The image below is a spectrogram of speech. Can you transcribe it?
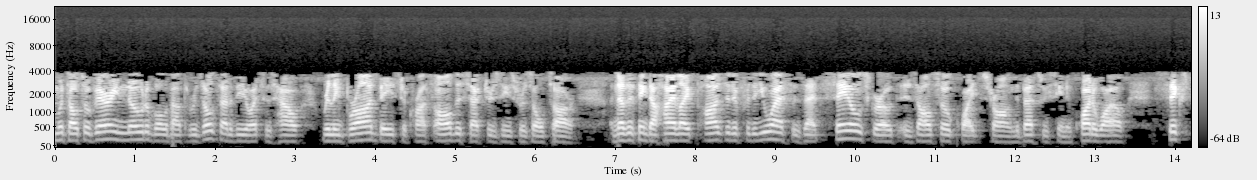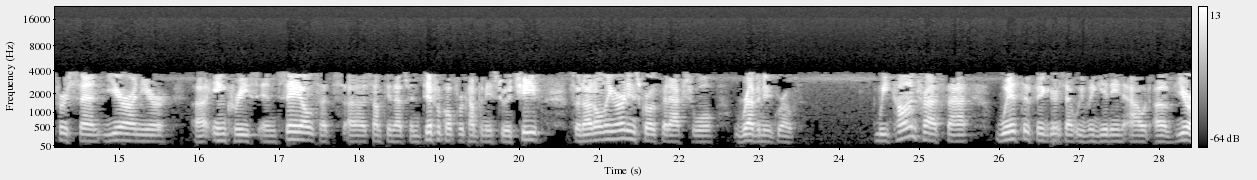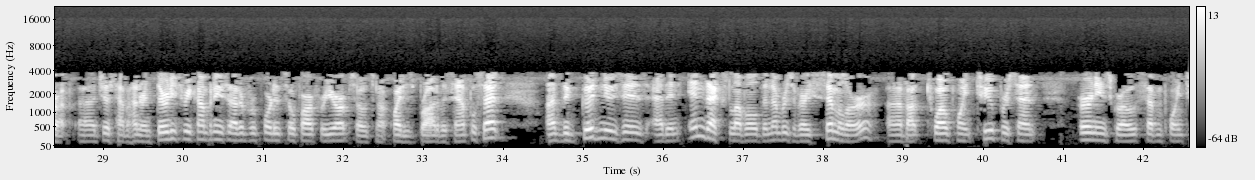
And what's also very notable about the results out of the U.S. is how really broad-based across all the sectors these results are. Another thing to highlight positive for the U.S. is that sales growth is also quite strong, the best we've seen in quite a while. 6% year-on-year uh, increase in sales. That's uh, something that's been difficult for companies to achieve. So not only earnings growth, but actual revenue growth. We contrast that with the figures that we've been getting out of Europe. Uh, just have 133 companies that have reported so far for Europe, so it's not quite as broad of a sample set. Uh, the good news is at an index level, the numbers are very similar, uh, about 12.2% earnings growth, 7.2%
